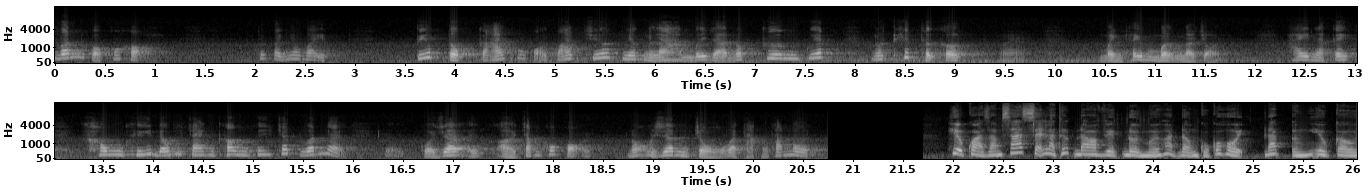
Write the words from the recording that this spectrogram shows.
vấn của quốc hội, tức là như vậy, tiếp tục cái quốc hội quá trước nhưng làm bây giờ nó cương quyết, nó thiết thực hơn. Mình thấy mừng ở chỗ hay là cái không khí đấu tranh, không khí chất vấn của dân, ở trong quốc hội nó dân chủ và thẳng thắn hơn. Hiệu quả giám sát sẽ là thước đo việc đổi mới hoạt động của Quốc hội, đáp ứng yêu cầu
